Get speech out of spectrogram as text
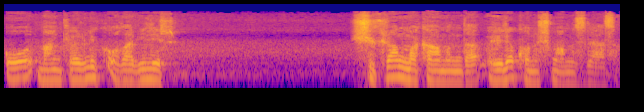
O nankörlük olabilir. Şükran makamında öyle konuşmamız lazım.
